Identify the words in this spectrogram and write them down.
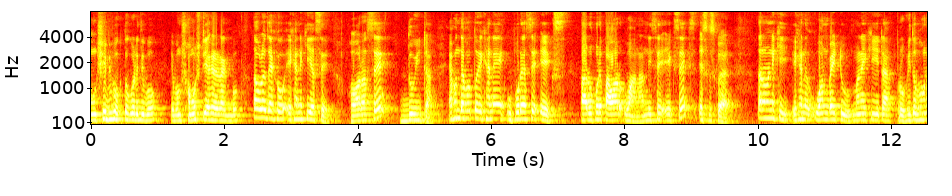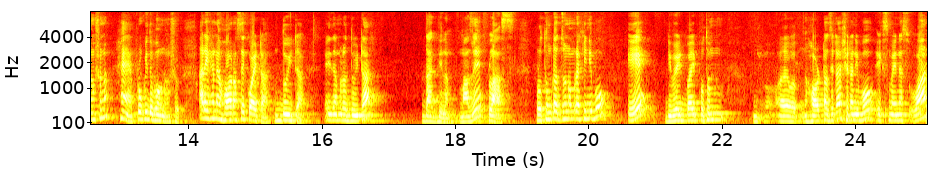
অংশে বিভক্ত করে দিব এবং সমষ্টি আকারে রাখব। তাহলে দেখো, এখানে কি আছে? হর আছে দুইটা। এখন দেখো তো এখানে উপরে আছে এক্স তার উপরে পাওয়ার ওয়ান আর নিচে এক্স এক্স এক্স স্কোয়ার তার মানে কি? এখানে ওয়ান বাই টু মানে কি এটা প্রকৃত ভগ্নাংশ না? হ্যাঁ প্রকৃত ভগ্নাংশ। আর এখানে হর আছে কয়টা? দুইটা। এই যে আমরা দুইটা দাগ দিলাম, মাঝে প্লাস প্রথমটার জন্য আমরা কি নিব? এ ডিভাইড বাই প্রথম হরটা যেটা, সেটা নিব এক্স মাইনাস ওয়ান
